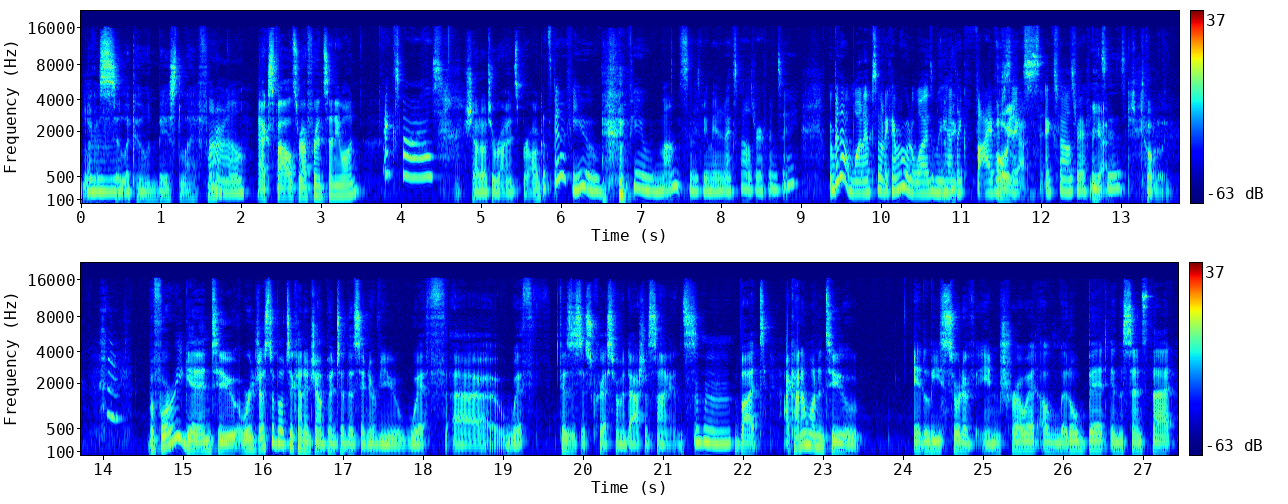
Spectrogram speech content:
like a silicone based life form I don't know. x-files reference anyone X Files. shout out to ryan sprague It's been a few a few months since we made an X Files reference. Eh? Remember that one episode? I can't remember what it was. We had think- like five or Oh, yeah. six X Files references. Yeah, references. totally. Before we get into, we're just about to kind of jump into this interview with uh, with physicist Chris from A Dash of Science, but I kind of wanted to at least sort of intro it a little bit in the sense that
